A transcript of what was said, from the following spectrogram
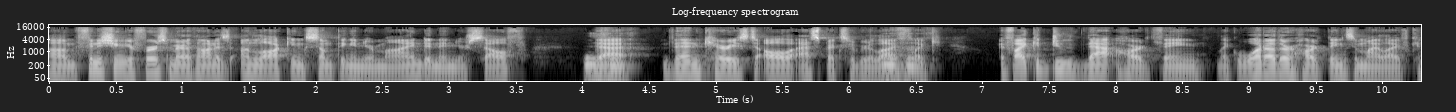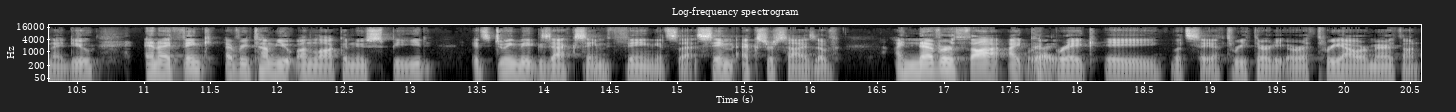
um, finishing your first marathon is unlocking something in your mind and in yourself that then carries to all aspects of your life. Mhm. Like, if I could do that hard thing, like what other hard things in my life can I do? And I think every time you unlock a new speed, it's doing the exact same thing. It's that same exercise of I never thought I could Right. break a let's say a 330 or a 3-hour marathon,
